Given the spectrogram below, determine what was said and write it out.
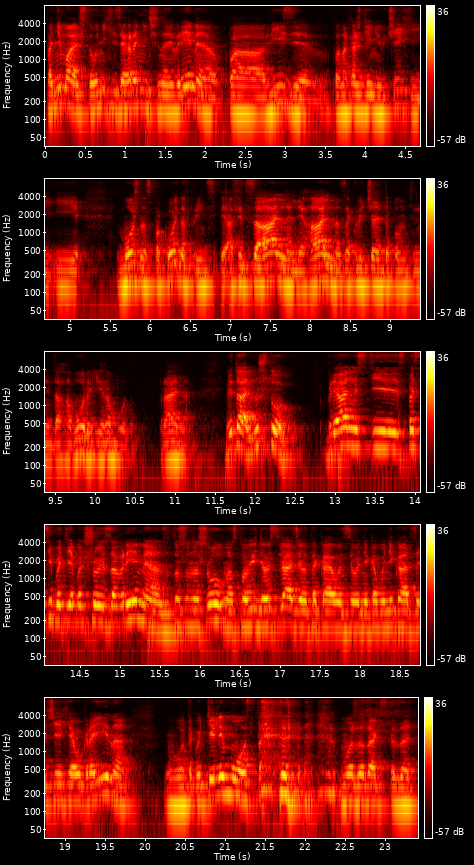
понимают, что у них есть ограниченное время по визе, по нахождению в Чехии, и можно спокойно, в принципе, официально, легально заключать дополнительные договоры и работать. Правильно? Виталий, ну что, в реальности спасибо тебе большое за время, за то, что нашел. У нас по видеосвязи вот такая вот сегодня коммуникация Чехия-Украина. Вот такой телемост, можно так сказать.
